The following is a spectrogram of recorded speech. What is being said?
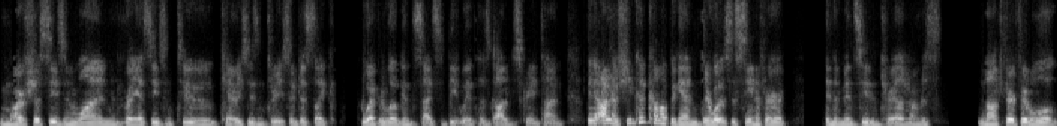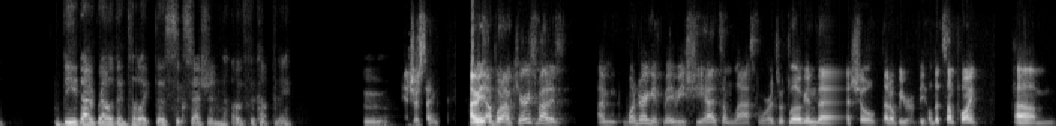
Marcia season one, Rhea season two, Kerry season three. So just like whoever Logan decides to be with has gotten screen time. Yeah, I don't know. She could come up again. There was a scene of her in the mid-season trailer. I'm just not sure if it will be that relevant to like the succession of the company. Ooh. Interesting. I mean, what I'm curious about is I'm wondering if maybe she had some last words with Logan that she'll that'll be revealed at some point. Um,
